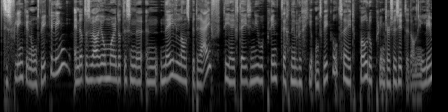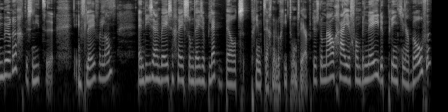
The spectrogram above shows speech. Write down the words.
het is flink in ontwikkeling. En dat is wel heel mooi. Dat is een, een Nederlands bedrijf. Die heeft deze nieuwe printtechnologie ontwikkeld. Ze heet Podo Printer. Ze zitten dan in Limburg, dus niet in Flevoland. En die zijn bezig geweest om deze black belt printtechnologie te ontwerpen. Dus normaal ga je van beneden print je naar boven.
